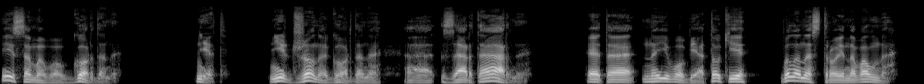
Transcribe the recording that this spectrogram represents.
и самого Гордона. Нет, не Джона Гордона, а Зарта Арна. Это на его биотоке была настроена волна.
